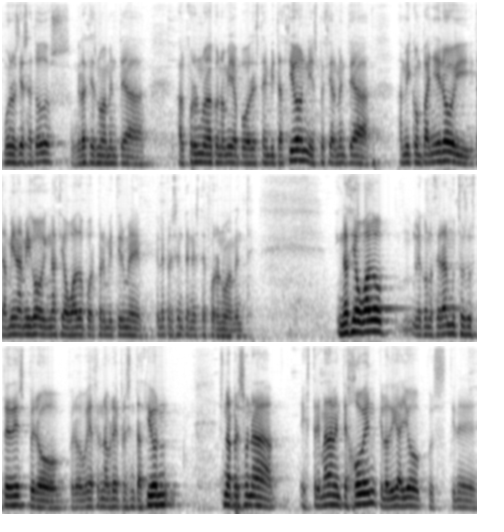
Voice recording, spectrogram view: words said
Buenos días a todos. Gracias nuevamente al Foro Nueva Economía por esta invitación y especialmente a, mi compañero y también amigo Ignacio Aguado por permitirme que le presente en este foro nuevamente. Ignacio Aguado le conocerán muchos de ustedes, pero, pero voy a hacer una breve presentación. Es una persona extremadamente joven, que lo diga yo, pues tiene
